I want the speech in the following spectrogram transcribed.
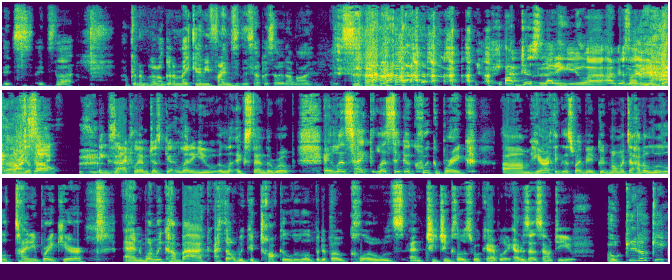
it's it's there I'm, gonna, I'm not going to make any friends in this episode, am I? I'm just letting you. Uh, I'm just letting you. Hang I'm myself. Letting, exactly. I'm just get, letting you extend the rope. Hey, let's take let's take a quick break um, here. I think this might be a good moment to have a little tiny break here, And when we come back, I thought we could talk a little bit about clothes and teaching clothes vocabulary. How does that sound to you? Okie dokie.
